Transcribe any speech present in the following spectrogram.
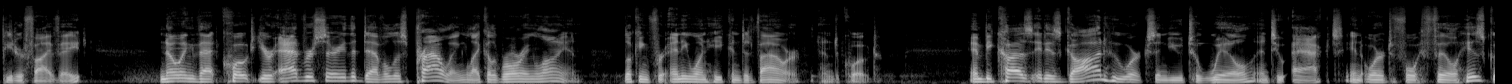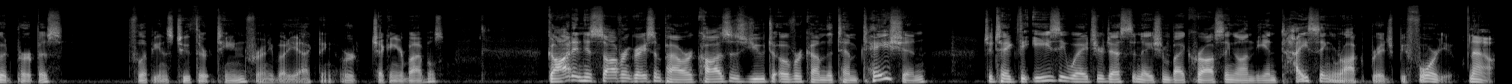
Peter 5 8, knowing that, quote, your adversary the devil is prowling like a roaring lion, looking for anyone he can devour, end quote. And because it is God who works in you to will and to act in order to fulfill his good purpose, Philippians 2:13 for anybody acting or checking your Bibles. God in his sovereign grace and power causes you to overcome the temptation to take the easy way to your destination by crossing on the enticing rock bridge before you. Now,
